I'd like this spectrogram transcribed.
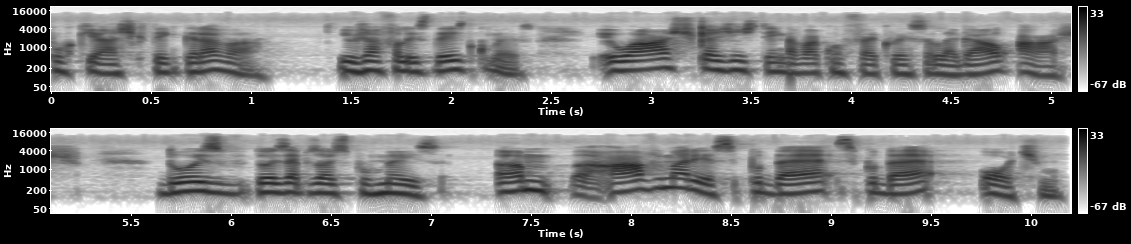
porque acha que tem que gravar. Eu já falei isso desde o começo. Eu acho que a gente tem que gravar com frequência legal, acho. Dois, dois episódios por mês. Am- Ave Maria, se puder, se puder, ótimo.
